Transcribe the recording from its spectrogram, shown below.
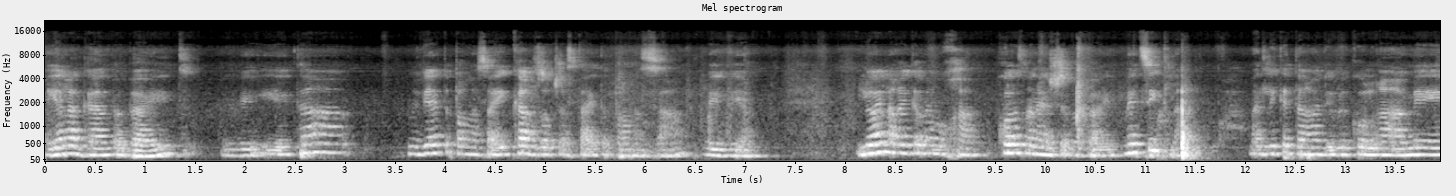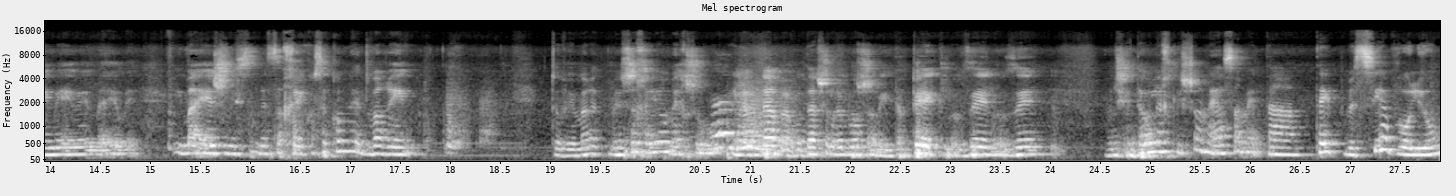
היה לה גן בבית, והיא הייתה מביאה את הפרנסה, העיקר זאת שעשתה את הפרנסה, והביאה. לא היה לה רגע מנוחה, כל הזמן היה יושב בבית, מציק לה. מדליק את הרדיו בקול מ- עם האש משחק, עושה כל מיני דברים. טוב, היא אומרת, במשך היום איכשהו היא למדה בעבודה של רב אושר להתאפק, לא זה, לא זה. אבל כשהייתה הולכת לישון, היה שם את הטייפ בשיא הווליום,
